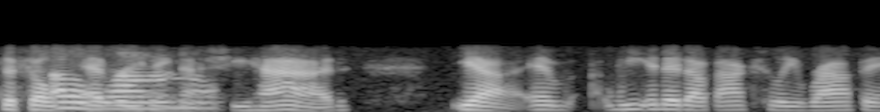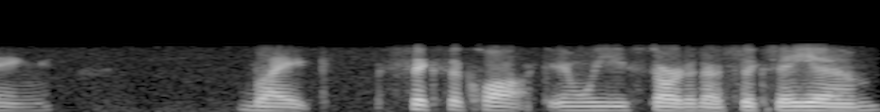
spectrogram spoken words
to film Oh, everything wow. that she had. Yeah, and we ended up actually wrapping like six o'clock, and we started at six a.m.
